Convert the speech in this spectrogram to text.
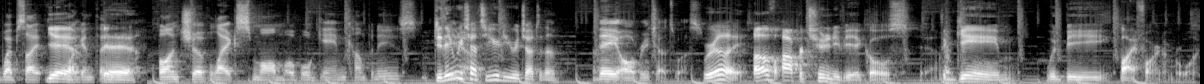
website Yeah, plugin thing. yeah, yeah. Bunch of like small mobile game companies. Do they reach know, out to you or do you reach out to them? They all reach out to us. Really? Of opportunity vehicles, the game would be by far number one.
